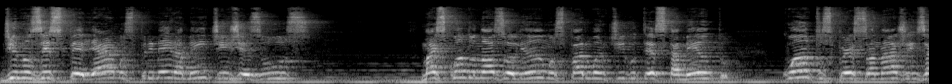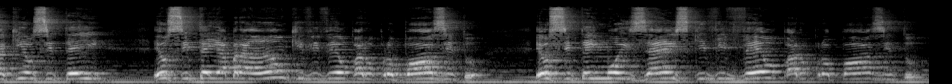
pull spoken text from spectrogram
de nos espelharmos primeiramente em Jesus. Mas quando nós olhamos para o Antigo Testamento, quantos personagens aqui eu citei? Eu citei Abraão que viveu para o propósito. Eu citei Moisés que viveu para o propósito.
